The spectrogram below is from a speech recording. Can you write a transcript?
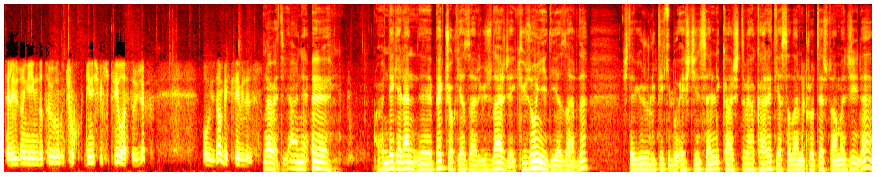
televizyon yayında tabii bunu çok geniş bir kitleye ulaştıracak. O yüzden bekleyebiliriz. Evet yani e, önde gelen e, pek çok yazar yüzlerce 217 yazar da işte yürürlükteki bu eşcinsellik karşıtı ve hakaret yasalarını protesto amacıyla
